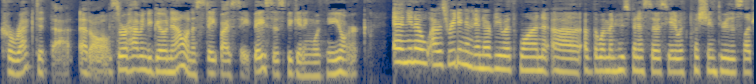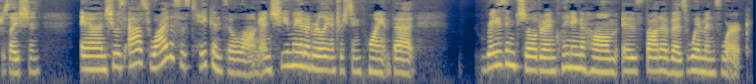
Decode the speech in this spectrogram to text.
corrected that at all. So we're having to go now on a state by state basis, beginning with New York. And you know, I was reading an interview with one uh, of the women who's been associated with pushing through this legislation, and she was asked why this has taken so long, and she made a really interesting point that raising children, cleaning a home is thought of as women's work,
